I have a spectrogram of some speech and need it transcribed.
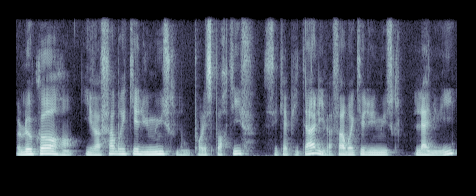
Le corps, il va fabriquer du muscle, donc pour les sportifs, c'est capital, il va fabriquer du muscle la nuit.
